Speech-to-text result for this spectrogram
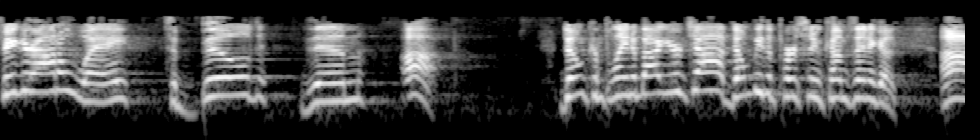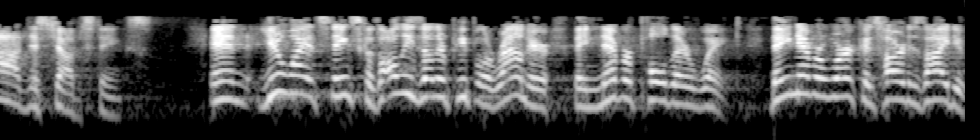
Figure out a way to build them up. Don't complain about your job. Don't be the person who comes in and goes, ah, this job stinks. And you know why it stinks? Because all these other people around here, they never pull their weight. They never work as hard as I do.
